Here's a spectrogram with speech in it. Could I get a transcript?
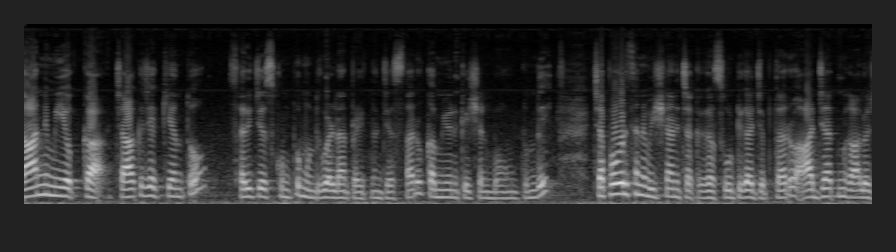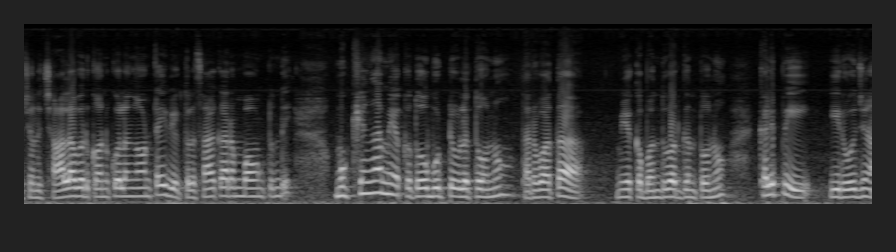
దాన్ని మీ యొక్క చాకచక్యంతో సరి చేసుకుంటూ ముందుకు వెళ్ళడానికి ప్రయత్నం చేస్తారు. కమ్యూనికేషన్ బాగుంటుంది. చెప్పవలసిన విషయాన్ని చక్కగా సూటిగా చెప్తారు. ఆధ్యాత్మిక ఆలోచనలు చాలా వరకు అనుకూలంగా ఉంటాయి. వ్యక్తుల సహకారం బాగుంటుంది. ముఖ్యంగా మీ యొక్క తోబుట్టువులతోనూ తర్వాత మీ యొక్క బంధువర్గంతోనూ కలిపి ఈ రోజున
